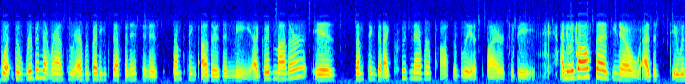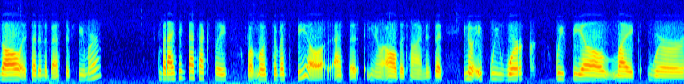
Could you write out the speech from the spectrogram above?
what the ribbon that ran through everybody's definition is something other than me. A good mother is something that I could never possibly aspire to be. And it was all said, you know, as a, it was all said in the best of humor. But I think that's actually what most of us feel at the, you know, all the time is that, you know, if we work, we feel like we're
